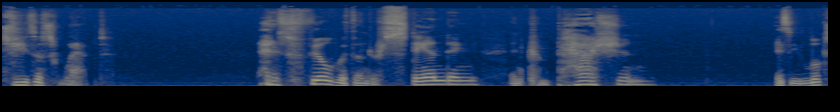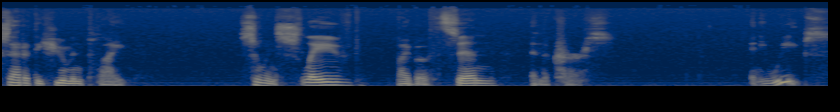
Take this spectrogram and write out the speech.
Jesus wept that is filled with understanding and compassion as he looks out at the human plight, so enslaved by both sin and the curse. And he weeps.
